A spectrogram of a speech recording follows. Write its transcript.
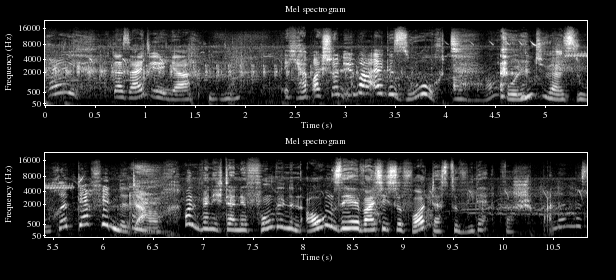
Hey, da seid ihr ja. Ich habe euch schon überall gesucht. Und wer sucht, der findet auch. Und wenn ich deine funkelnden Augen sehe, weiß ich sofort, dass du wieder etwas Spannendes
